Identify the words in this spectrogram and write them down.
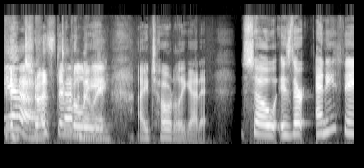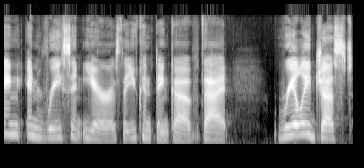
Yeah, Trust and definitely. believe. I totally get it. So, is there anything in recent years that you can think of that really just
